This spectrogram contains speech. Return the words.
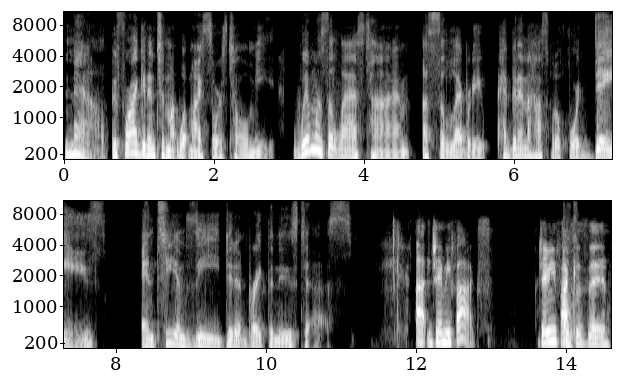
Now, before I get into my, what my source told me, when was the last time a celebrity had been in the hospital for days and TMZ didn't break the news to us? Uh, Jamie Foxx. Jamie Foxx okay. was in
